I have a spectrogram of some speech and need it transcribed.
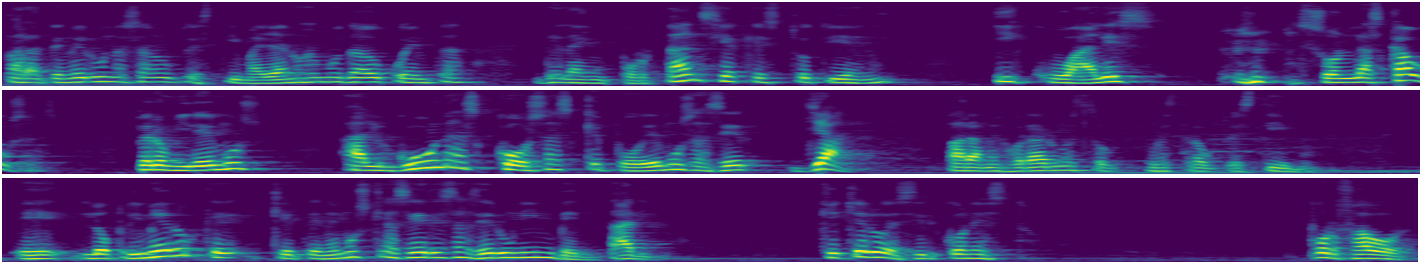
para tener una sana autoestima? Ya nos hemos dado cuenta de la importancia que esto tiene y cuáles son las causas. Pero miremos algunas cosas que podemos hacer ya para mejorar nuestro, nuestra autoestima. Eh, lo primero que, que tenemos que hacer es hacer un inventario. ¿Qué quiero decir con esto? Por favor,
